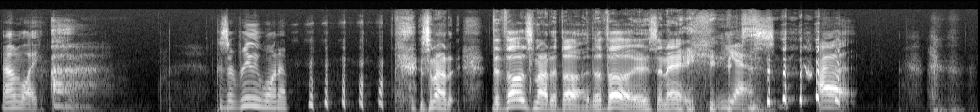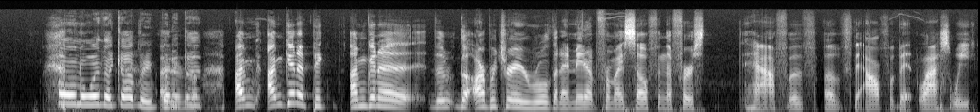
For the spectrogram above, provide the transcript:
And I'm like, ah. Because I really want to, It's not the the is not a the. The the is an A. yes. uh, I don't know why that got me, but it know. did. I'm, I'm going to pick, I'm going to, the, the arbitrary rule that I made up for myself in the first half of, of the alphabet last week,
